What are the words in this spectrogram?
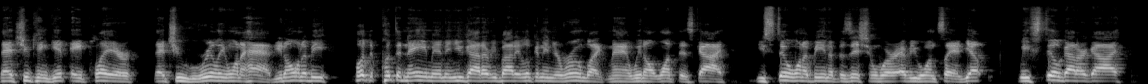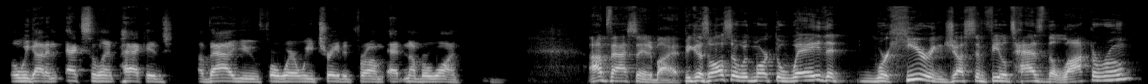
that you can get a player that you really want to have. You don't want to be put put the name in and you got everybody looking in your room like, man, we don't want this guy. You still want to be in a position where everyone's saying, yep, we've still got our guy, but we got an excellent package a value for where we traded from at number one. I'm fascinated by it because also with Marc, the way that we're hearing Justin Fields has the locker room,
